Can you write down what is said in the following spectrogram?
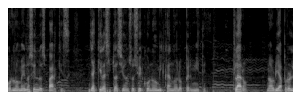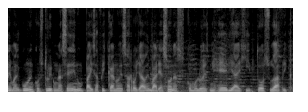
por lo menos en los parques, ya que la situación socioeconómica no lo permite. Claro, no habría problema alguno en construir una sede en un país africano desarrollado en varias zonas, como lo es Nigeria, Egipto o Sudáfrica.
